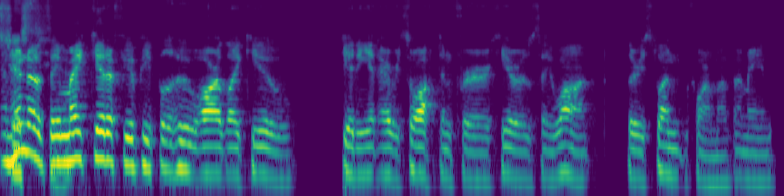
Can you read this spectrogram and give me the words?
and just. who knows? They might get a few people who are like you, getting it every so often for heroes they want the Resplendent form of. I mean,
